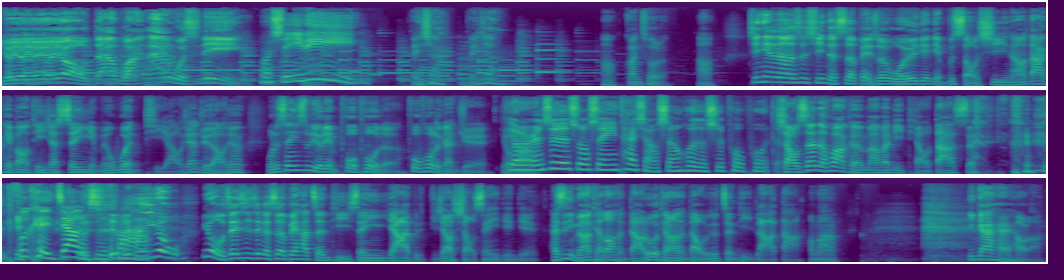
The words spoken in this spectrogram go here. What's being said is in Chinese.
呦呦呦呦呦，大家晚安，我是令，我是伊利。等一下，等一下，哦，关错了。好，今天呢是新的设备，所以我有一点点不熟悉，然后大家可以帮我听一下声音有没有问题啊？我现在觉得好像我的声音是不是有点破破的，破破的感觉？有，有人是说声音太小声，或者是破破的。小声的话，可能麻烦你调大声。不可以这样子吧？不是，不是，因为我因为我这次这个设备它整体声音压的比较小声一点点，还是你们要调到很大？如果调到很大，我就整体拉大，好吗？应该还好啦，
